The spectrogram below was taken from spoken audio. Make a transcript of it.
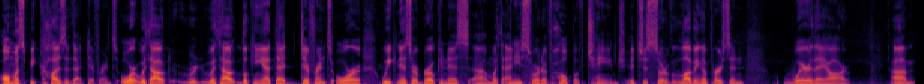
almost because of that difference or without without looking at that difference or weakness or brokenness um, with any sort of hope of change it's just sort of loving a person where they are um,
